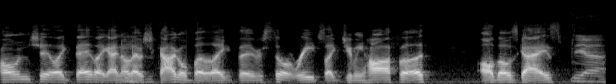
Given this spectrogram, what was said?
Capone, shit like that. Like I know that was Chicago, but like they were still reach like Jimmy Hoffa, all those guys. Yeah.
